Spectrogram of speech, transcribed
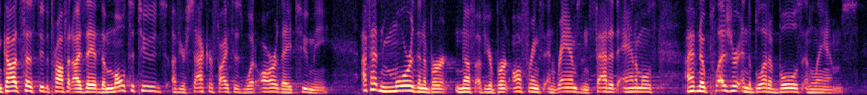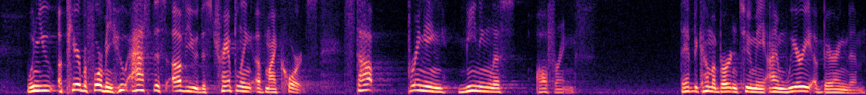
And God says through the prophet Isaiah, The multitudes of your sacrifices, what are they to me? I've had more than burnt, enough of your burnt offerings and rams and fatted animals. I have no pleasure in the blood of bulls and lambs. When you appear before me, who asked this of you, this trampling of my courts? Stop bringing meaningless offerings. They have become a burden to me. I am weary of bearing them.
